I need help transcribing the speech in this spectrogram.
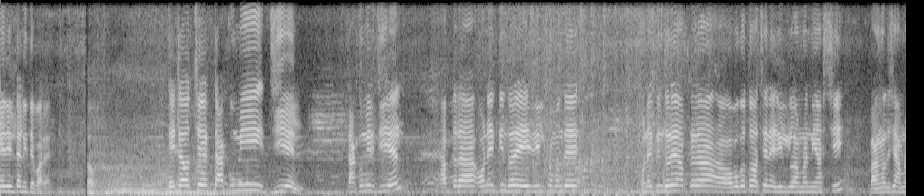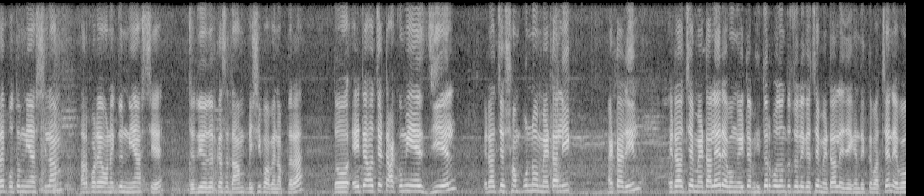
এই রিলটা নিতে পারেন। এটা হচ্ছে টাকুমি জিএল টাকুমির জিএল আপনারা অনেক দিন ধরে এই রিল সম্বন্ধে অনেক দিন ধরে আপনারা অবগত আছেন, এই রিলগুলো আমরা নিয়ে আসছি। বাংলাদেশে আমরাই প্রথম নিয়ে আসছিলাম, তারপরে অনেকজন নিয়ে আসছে, যদিও ওদের কাছে দাম বেশি পাবেন আপনারা। তো এটা হচ্ছে টাকুমি এস জিএল এটা হচ্ছে সম্পূর্ণ মেটালিক একটা রিল। এটা হচ্ছে মেটালের এবং এটা ভিতর পর্যন্ত চলে গেছে মেটাল এই যে এখানে দেখতে পাচ্ছেন, এবং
